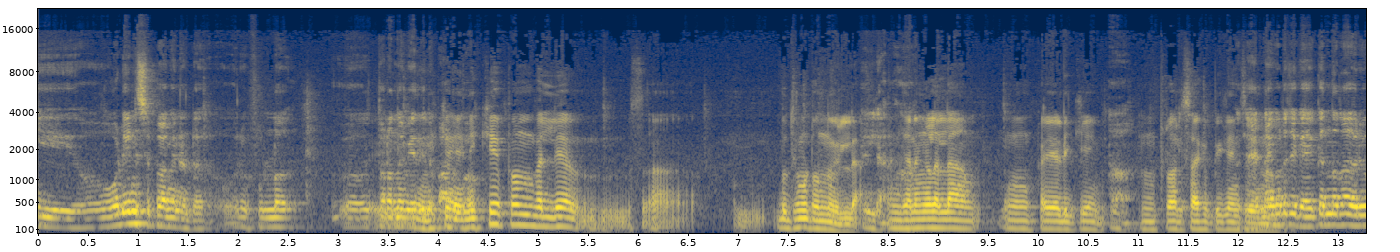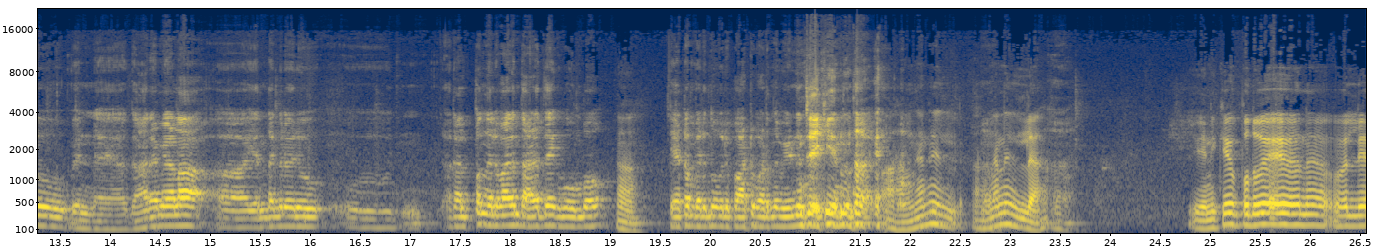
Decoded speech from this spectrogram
ഈ ഓഡിയൻസ് ഇപ്പൊ എങ്ങനെയുണ്ട്? ഒരു ഫുള്ള് തുറന്ന വേദിയിൽ എനിക്ക് എനിക്ക് ഇപ്പം വലിയ ബുദ്ധിമുട്ടൊന്നുമില്ല. ജനങ്ങളെല്ലാം കൈയടിക്കുകയും പ്രോത്സാഹിപ്പിക്കുകയും ചെയ്യുന്നു. എന്നെ കുറിച്ച് കേൾക്കുന്നത് ഒരു പിന്നെ ഗാനമേള എന്തെങ്കിലും ഒരു ഒരല്പം നിലവാരം താഴത്തേക്ക് പോകുമ്പോൾ ചേട്ടൻ വരുന്നു ഒരു പാട്ട് പാടുന്നു വീണ്ടും ടേക്ക് ചെയ്യുന്നതാണ് ആ, അങ്ങനെ ഇല്ല എനിക്ക് പൊതുവെ വലിയ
